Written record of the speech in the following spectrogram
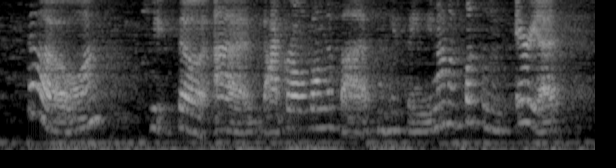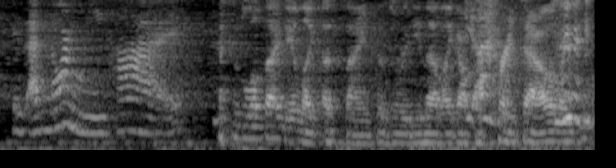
So, so uh, that girl's on the bus, and he's saying the amount of sluts in this area is abnormally high. I just love the idea of like a scientist reading that like off Yeah. a printout, like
